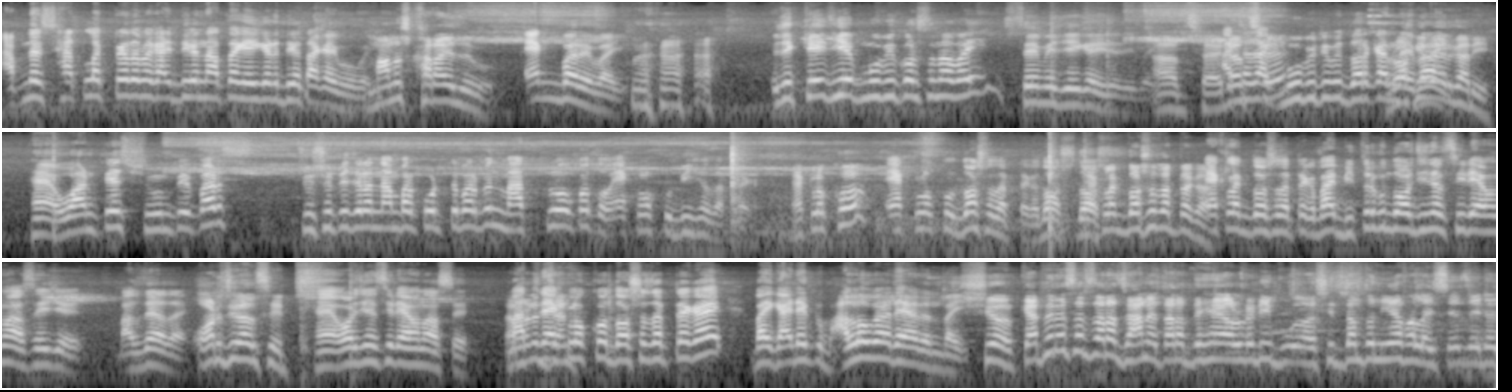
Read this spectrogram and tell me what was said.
আপনার সাত লাখ টাকা দামে গাড়ির দিকে না তাকে এই গাড়ির দিকে তাকাইবো ভাই। মানুষ খারাই দেবো। একবারে ভাই। ওই যে কেজিএফ মুভি করছ না ভাই? সেম এই যে এই গাড়িটা ভাই। আচ্ছা এটা আচ্ছা মুভি টুভি দরকার নাই ভাই। গাড়ি। হ্যাঁ ওয়ান টেস্ট শোরুম পেপারস চৌষট্টি জেলার নাম্বার করতে পারবেন মাত্র কত? এক লক্ষ বিশ হাজার টাকা। এক লক্ষ? এক লক্ষ দশ হাজার টাকা দশ দশ। লাখ দশ হাজার টাকা? এক লাখ দশ হাজার টাকা। ভাই ভিতরে কিন্তু অরিজিনাল সিট এমন আছে এই যে বাস দেওয়া যায়। অরিজিনাল সিট হ্যাঁ অরিজিনাল সিট এমন আছে। মাত্র মানে এক লক্ষ দশ হাজার টাকায় ভাই গাড়ি একটু ভালো করে দেয়া দেন ভাই। শিওর ক্যাফেরেসার যারা জানে তারা দেহে অলরেডি সিদ্ধান্ত নিয়ে ফেলাইছে যে এটা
